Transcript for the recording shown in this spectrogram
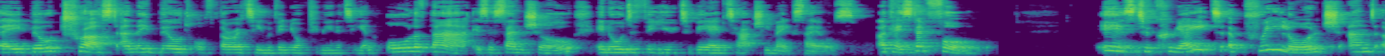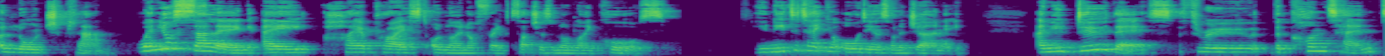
they build trust, and they build authority within your community. And all of that is essential in order for you to be able to actually make sales. Okay, step four is to create a pre launch and a launch plan. When you're selling a higher priced online offering, such as an online course, you need to take your audience on a journey. And you do this through the content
